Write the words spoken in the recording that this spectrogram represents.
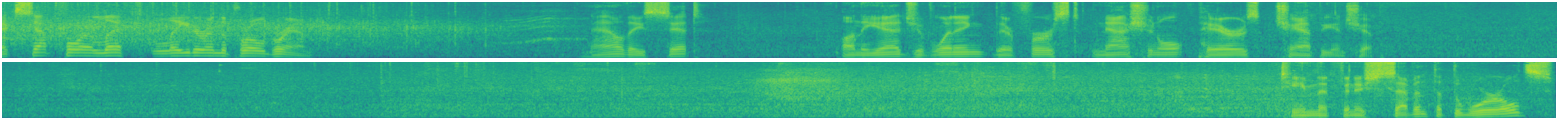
except for a lift later in the program. Now they sit on the edge of winning their first national pairs championship. Team that finished seventh at the Worlds.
